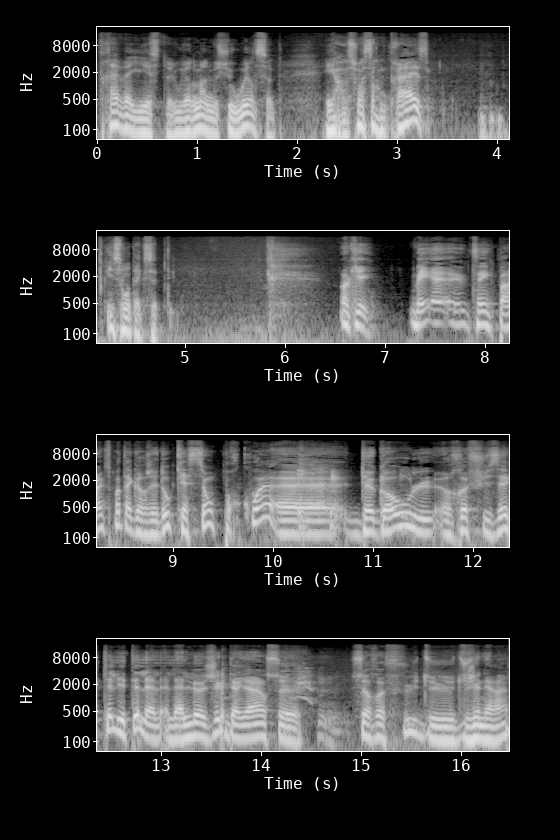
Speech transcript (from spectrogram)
travailliste, le gouvernement de M. Wilson. Et en 73, ils sont acceptés. OK. Mais, euh, tiens, pendant que tu prends ta gorgée d'eau, question, pourquoi euh, De Gaulle refusait, quelle était la, logique derrière ce, refus du, du général?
